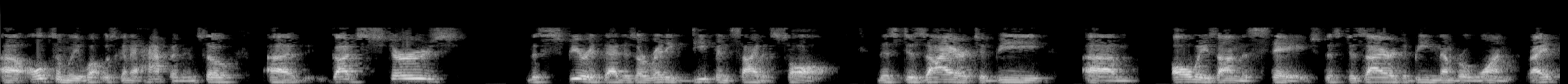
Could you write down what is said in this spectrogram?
uh, ultimately what was going to happen. And so uh, God stirs the spirit that is already deep inside of Saul, this desire to be um, always on the stage, this desire to be number one, right?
